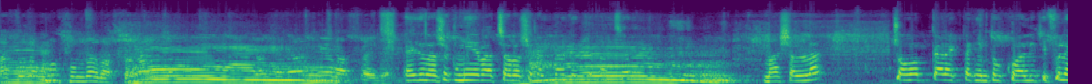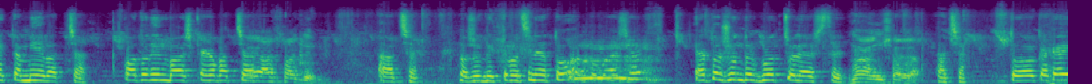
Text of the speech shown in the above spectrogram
বাচ্চাটা খুব সুন্দর বাচ্চা। বাচ্চা এই যে দর্শক মেয়ে বাচ্চা দর্শক আপনারা দেখতে পাচ্ছেন। মাশাল্লাহ চমৎকার একটা কিন্তু কোয়ালিটিফুল একটা মেয়ে বাচ্চা। কতদিন বয়স কাকা বাচ্চা? আচ্ছা দর্শক দেখতে না এত অল্প বয়সে এত সুন্দর গ্রোথ চলে আসছে। হ্যাঁ ইনশাল্লাহ। আচ্ছা তো কাকাই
